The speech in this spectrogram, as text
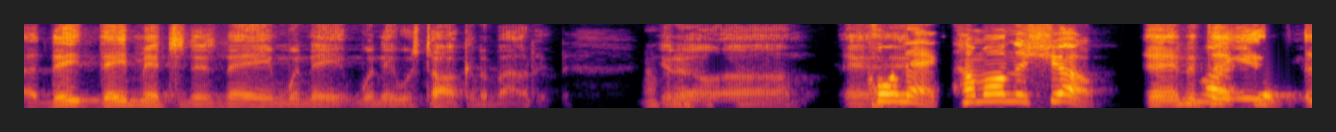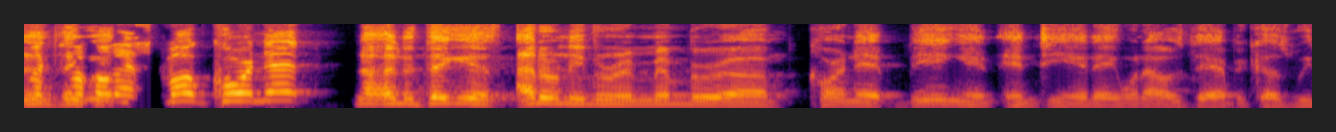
uh, they they mentioned his name when they when they was talking about it. Okay. You know, um, and, Cornette, come on the show. And the thing is, the thing is that smoke, Cornette. No, and the thing is, I don't even remember um, Cornette being in, in TNA when I was there because we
